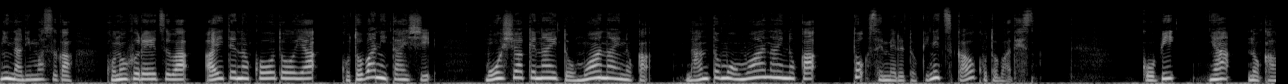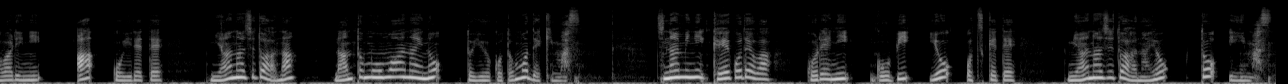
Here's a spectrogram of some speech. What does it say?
になりますが、このフレーズは相手の行動や言葉に対し、申し訳ないと思わないのか、何とも思わないのかと責めるときに使う言葉です。語尾、にゃの代わりに、あを入れて、ミアナジドアな、何とも思わないのということもできます。ちなみに敬語では、これに語尾、よをつけて、ミアナジドアナよと言います。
